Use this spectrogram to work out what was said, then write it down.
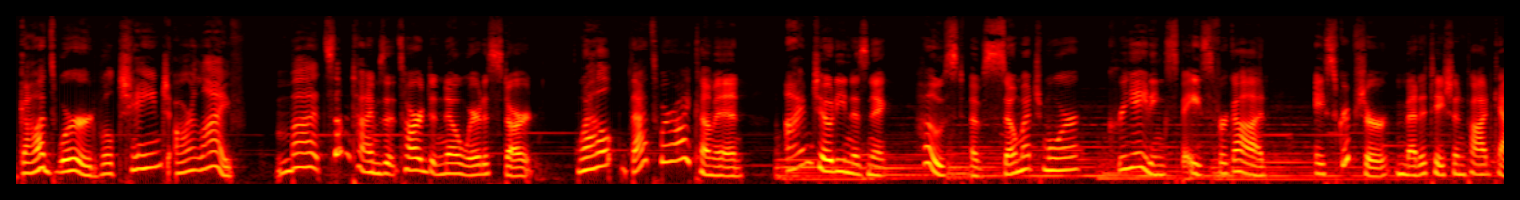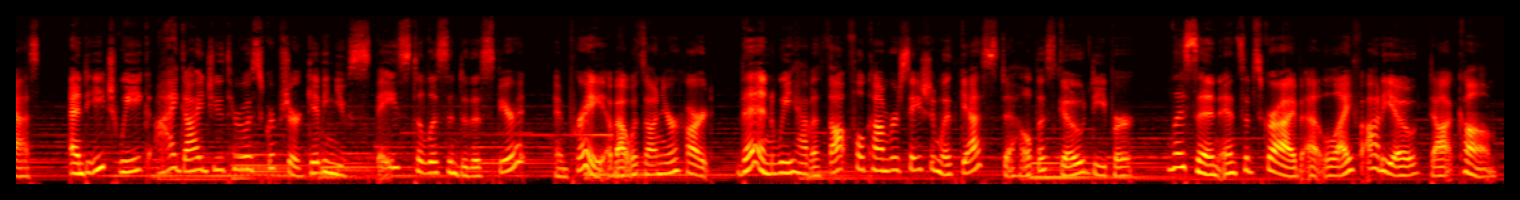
God's Word will change our life, but sometimes it's hard to know where to start. Well, that's where I come in. I'm Jodie Niznik, host of So Much More Creating Space for God, a scripture meditation podcast. And each week, I guide you through a scripture, giving you space to listen to the Spirit and pray about what's on your heart. Then we have a thoughtful conversation with guests to help us go deeper. Listen and subscribe at lifeaudio.com.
